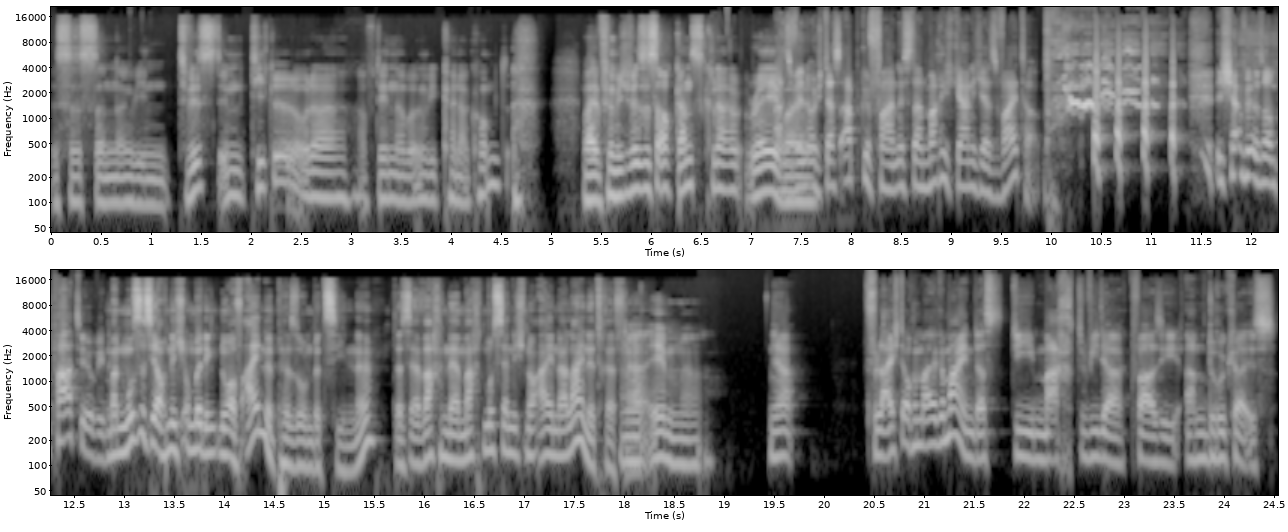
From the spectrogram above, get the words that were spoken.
Ist das dann irgendwie ein Twist im Titel oder auf den aber irgendwie keiner kommt? Weil für mich ist es auch ganz klar Ray. Also weil, wenn euch das abgefahren ist, dann mache ich gar nicht erst weiter. ich habe mir so ein paar Theorien. Man muss es ja auch nicht unbedingt nur auf eine Person beziehen, ne? Das Erwachen der Macht muss ja nicht nur einen alleine treffen. ja, eben, ja. ja. Vielleicht auch im Allgemeinen, dass die Macht wieder quasi am Drücker ist.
